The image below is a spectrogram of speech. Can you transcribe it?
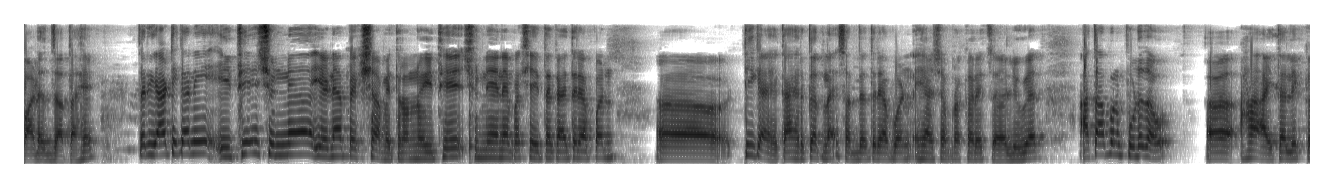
वाढत जात आहे. तर या ठिकाणी इथे शून्य येण्यापेक्षा मित्रांनो इथे शून्य येण्यापेक्षा इथं काहीतरी आपण ठीक आहे काय हरकत नाही. सध्या तरी आपण हे अशा प्रकारेच लिहूयात. आता आपण पुढे जाऊ. हा आयतालेख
